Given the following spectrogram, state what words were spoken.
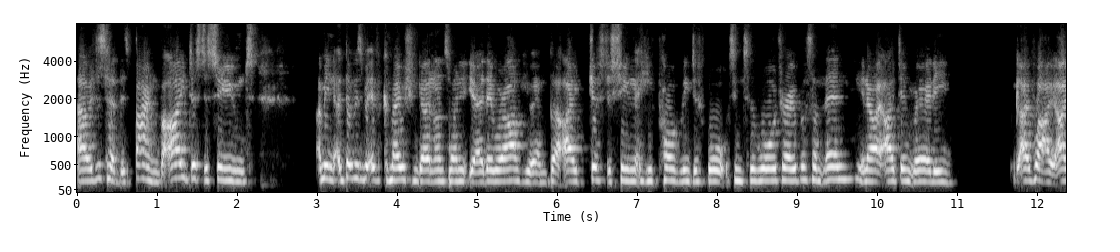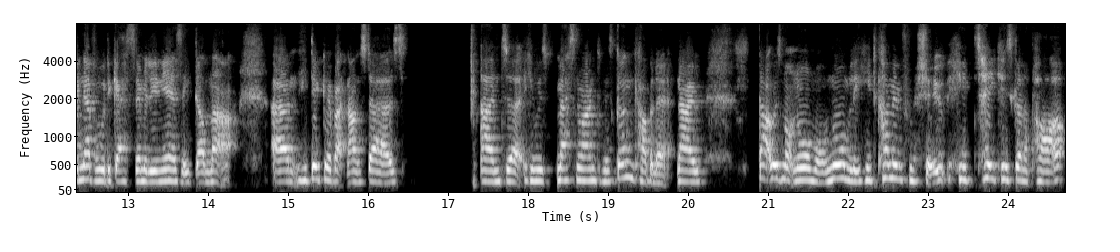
Uh, I just heard this bang, but I just assumed. I mean, there was a bit of a commotion going on, so I, yeah, they were arguing, but I just assumed that he probably just walked into the wardrobe or something. You know, I, I didn't really I, well, I never would have guessed in a million years he'd done that. Um, he did go back downstairs and uh, he was messing around in his gun cabinet. Now, that was not normal. Normally, he'd come in from a shoot, he'd take his gun apart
